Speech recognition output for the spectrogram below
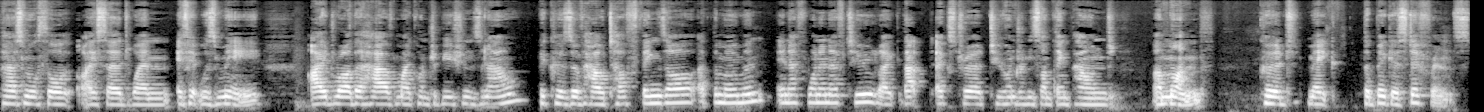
personal thought, I said when if it was me, I'd rather have my contributions now because of how tough things are at the moment in F1 and F2. Like that extra 200 and something pound a month could make the biggest difference.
